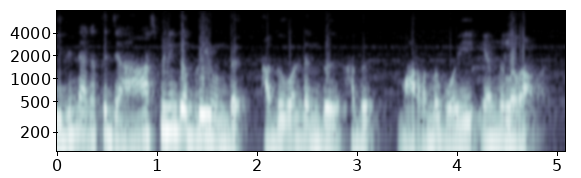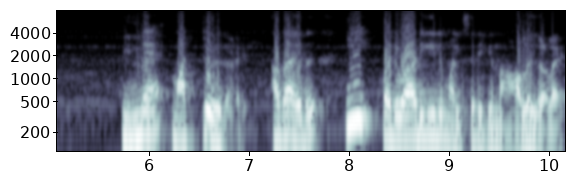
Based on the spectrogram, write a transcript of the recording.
ഇതിന്റെ അകത്ത് ജാസ്മിനും ഗബ്രിയും ഉണ്ട്. അതുകൊണ്ട് എന്ത്? അത് മറന്നുപോയി എന്നുള്ളതാണ്. പിന്നെ മറ്റൊരു കാര്യം. അതായത് ഈ പരിപാടിയിൽ മത്സരിക്കുന്ന ആളുകളെ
